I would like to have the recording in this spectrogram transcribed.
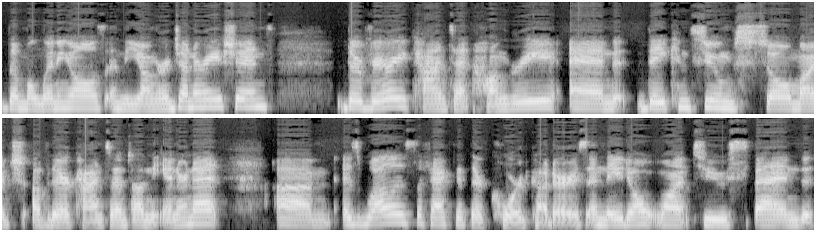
the millennials and the younger generations, they're very content hungry and they consume so much of their content on the internet, um, as well as the fact that they're cord cutters and they don't want to spend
